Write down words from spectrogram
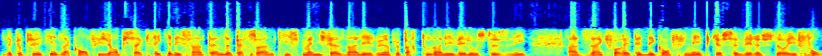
la de la confusion, puis ça crée qu'il y a des centaines de personnes qui se manifestent dans les rues un peu partout dans les villes aux États-Unis en disant qu'il faut arrêter de déconfiner, puis que ce virus-là est faux.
